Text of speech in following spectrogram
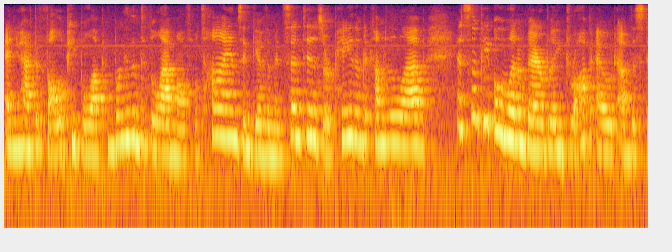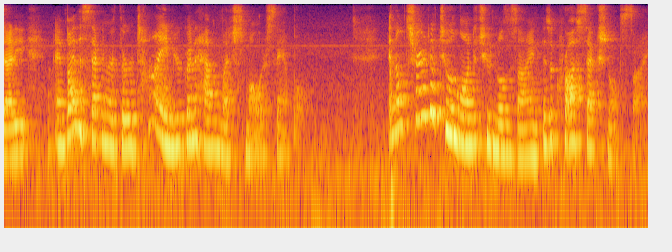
and you have to follow people up and bring them to the lab multiple times and give them incentives or pay them to come to the lab. And some people will invariably drop out of the study and by the second or third time you're going to have a much smaller sample. An alternative to a longitudinal design is a cross-sectional design.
